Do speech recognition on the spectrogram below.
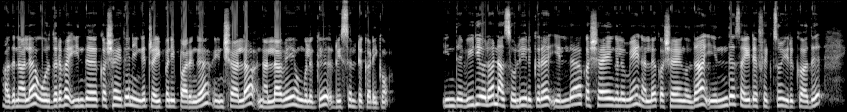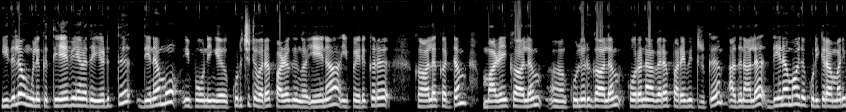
அதனால் ஒரு தடவை இந்த கஷாயத்தை நீங்கள் ட்ரை பண்ணி பாருங்கள் இன்ஷால்லா நல்லாவே உங்களுக்கு ரிசல்ட்டு கிடைக்கும். இந்த வீடியோவில் நான் சொல்லியிருக்கிற எல்லா கஷாயங்களுமே நல்ல கஷாயங்கள் தான். எந்த சைடு எஃபெக்ட்ஸும் இருக்காது. இதில் உங்களுக்கு தேவையானதை எடுத்து தினமும் இப்போது நீங்கள் குடிச்சிட்டு வர பழகுங்க. ஏன்னா இப்போ இருக்கிற காலகட்டம் மழைக்காலம் குளிர்காலம் கொரோனா வேற பரவிட்டுருக்கு. அதனால் தினமும் இதை குடிக்கிற மாதிரி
